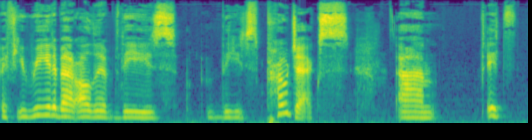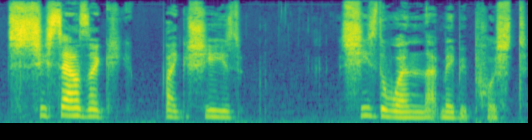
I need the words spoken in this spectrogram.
if you read about all of these these projects, um, it's she sounds like like she's she's the one that maybe pushed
